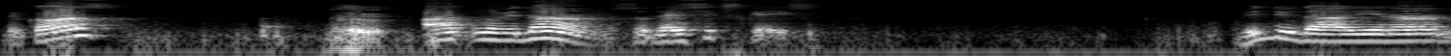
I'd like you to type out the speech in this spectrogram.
Because Atmavidam, so there is six case. विद्युदादीनाम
